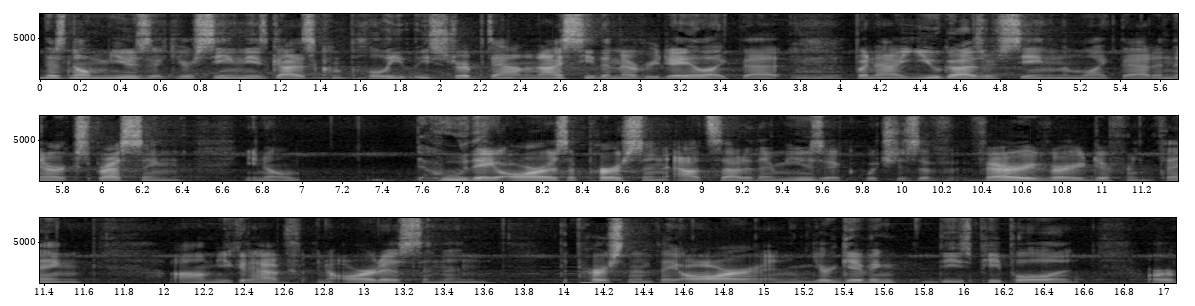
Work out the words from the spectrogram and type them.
there's no music. You're seeing these guys completely stripped down and I see them every day like that. Mm-hmm. But now you guys are seeing them like that and they're expressing, you know, who they are as a person outside of their music, which is a very, very different thing. Um, you could have an artist and then the person that they are, and you're giving these people or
